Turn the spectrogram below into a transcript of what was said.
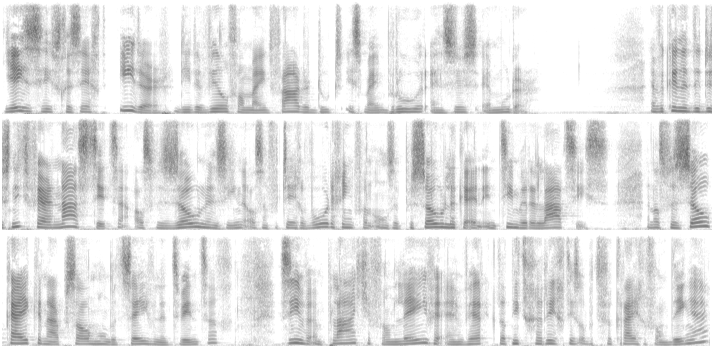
Jezus heeft gezegd: Ieder die de wil van mijn vader doet, is mijn broer en zus en moeder. En we kunnen er dus niet ver naast zitten als we zonen zien als een vertegenwoordiging van onze persoonlijke en intieme relaties. En als we zo kijken naar Psalm 127, zien we een plaatje van leven en werk dat niet gericht is op het verkrijgen van dingen,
